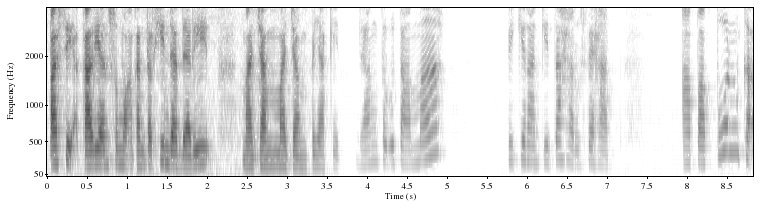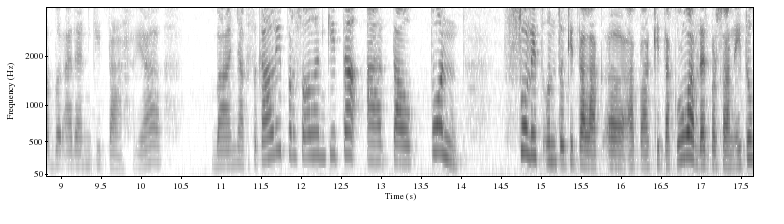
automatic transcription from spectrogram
Pasti kalian semua akan terhindar dari macam-macam penyakit. Dan terutama pikiran kita harus sehat apa pun keberadaan kita ya. Banyak sekali persoalan kita ataupun sulit untuk kita uh, apa kita keluar dari persoalan itu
